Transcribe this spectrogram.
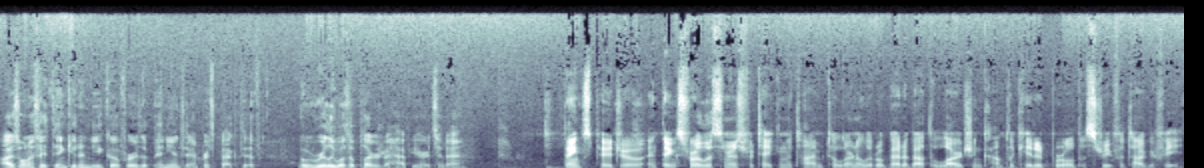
I just want to say thank you to Nico for his opinions and perspective. It really was a pleasure to have you here today. Thanks, Pedro, and thanks for our listeners for taking the time to learn a little bit about the large and complicated world of street photography.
